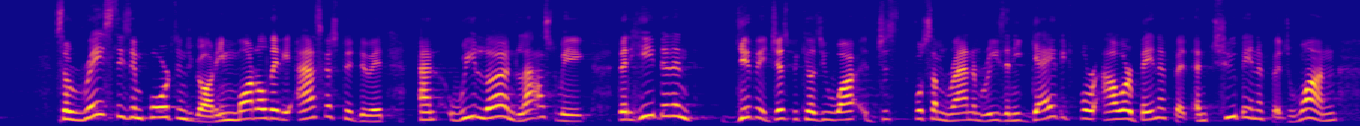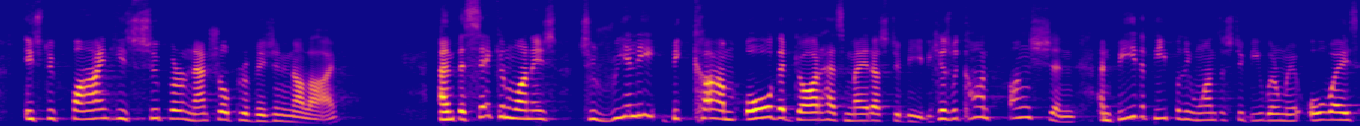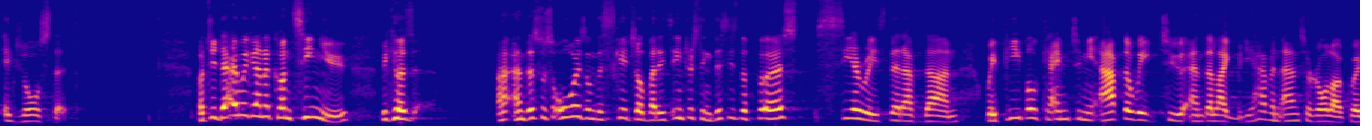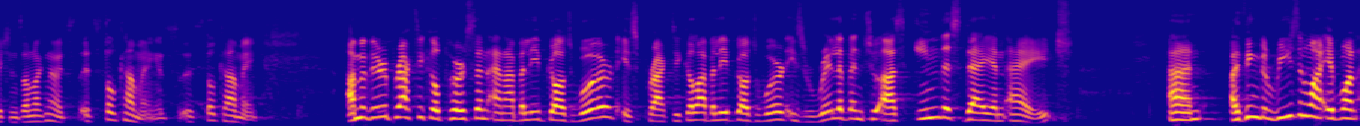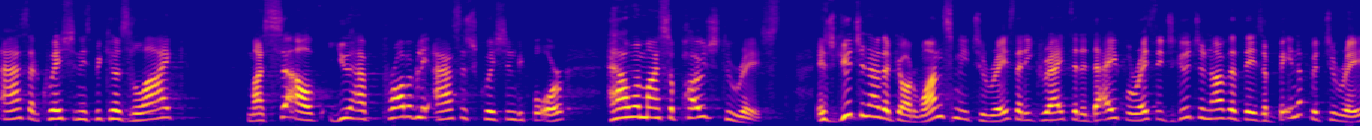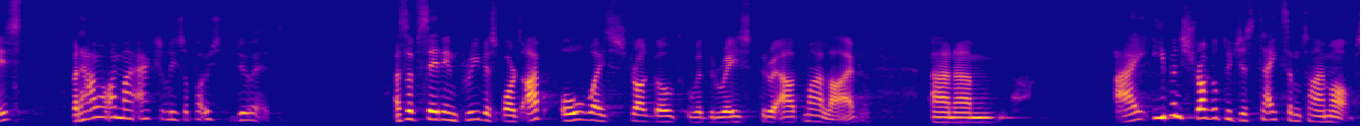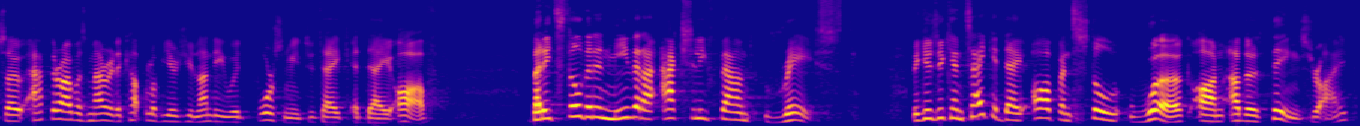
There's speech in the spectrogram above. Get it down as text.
So, rest is important to God. He modeled it, He asked us to do it. And we learned last week that He didn't give it just because you want, just for some random reason. He gave it for our benefit and two benefits. One is to find His supernatural provision in our life. And the second one is to really become all that God has made us to be because we can't function and be the people He wants us to be when we're always exhausted. But today we're going to continue because and this was always on the schedule, but it's interesting. This is the first series that I've done where people came to me after week two and they're like, But you haven't answered all our questions. I'm like, No, it's, it's still coming. It's, it's still coming. I'm a very practical person and I believe God's word is practical. I believe God's word is relevant to us in this day and age. And I think the reason why everyone asks that question is because, like myself, you have probably asked this question before how am I supposed to rest? It's good to know that God wants me to rest, that He created a day for rest. It's good to know that there's a benefit to rest, but how am I actually supposed to do it? As I've said in previous parts, I've always struggled with rest throughout my life. And um, I even struggled to just take some time off. So after I was married a couple of years, Yolandi would force me to take a day off. But it still didn't mean that I actually found rest. Because you can take a day off and still work on other things, right?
